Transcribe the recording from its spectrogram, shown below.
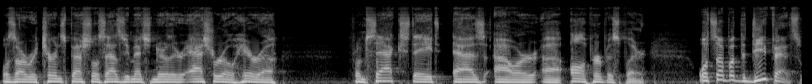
was our return specialist. As we mentioned earlier, Asher O'Hara from Sac State as our uh, all purpose player. What's up with the defense?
